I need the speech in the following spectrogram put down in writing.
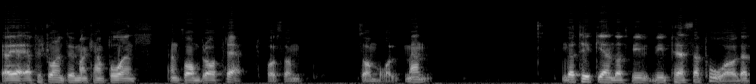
jag, jag, förstår inte hur man kan få en, en sån bra träff på som, som boll. Men där tycker jag ändå att vi, vi pressar på. Och det,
